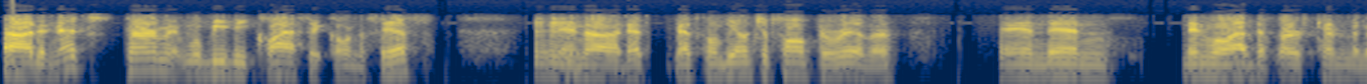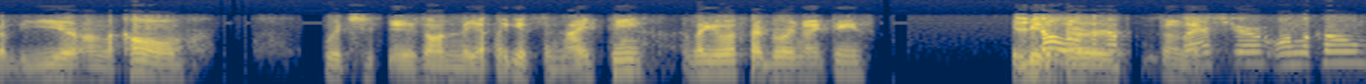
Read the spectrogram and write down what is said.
Uh, the next tournament will be the Classic on the 5th mm-hmm. and uh, that's that's going to be on Tchefuncte River, and then then we'll have the first tournament of the year on Lacombe, which is on the I think it's the 19th. I think it was February 19th. It'd Did be y'all the third open up Sunday. last year on Lacombe?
